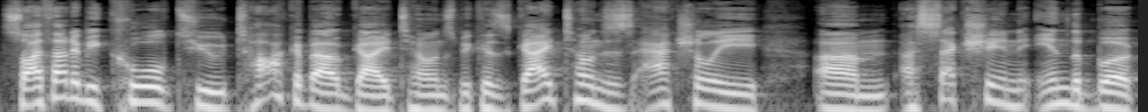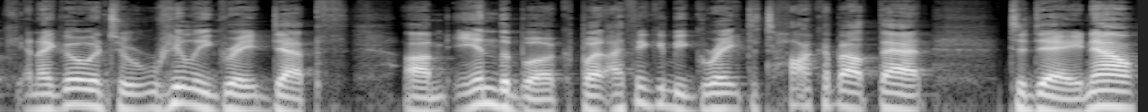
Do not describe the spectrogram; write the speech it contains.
so I thought it'd be cool to talk about guide tones because guide tones is actually um, a section in the book, and I go into really great depth um, in the book, but I think it'd be great to talk about that today. Now,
